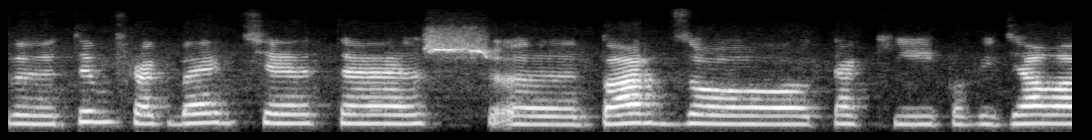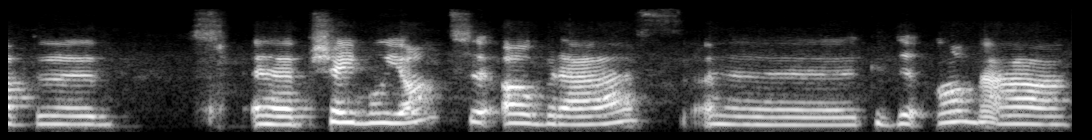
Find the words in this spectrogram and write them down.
w tym fragmencie też e, bardzo taki, powiedziałabym, e, przejmujący obraz, e, gdy ona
